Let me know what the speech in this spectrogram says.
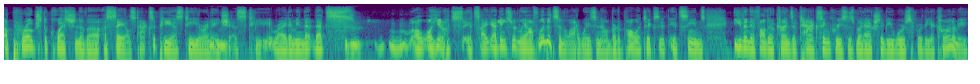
approach the question of a, a, sales tax, a PST or an mm-hmm. HST, right? I mean that that's mm-hmm. well, you know, it's it's I, I, think certainly off limits in a lot of ways in Alberta politics. It, it seems even if other kinds of tax increases might actually be worse for the economy.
